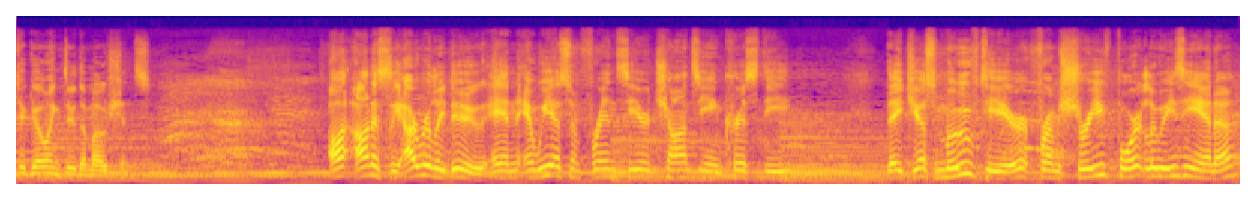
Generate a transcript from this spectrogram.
to going through the motions honestly, I really do. And and we have some friends here, Chauncey and Christy. They just moved here from Shreveport, Louisiana,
